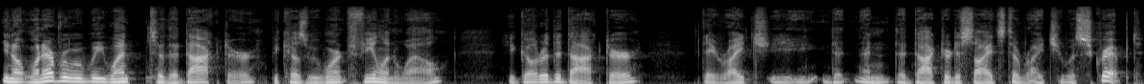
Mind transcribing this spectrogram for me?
you know, whenever we went to the doctor because we weren't feeling well, you go to the doctor they write you, and the doctor decides to write you a script.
